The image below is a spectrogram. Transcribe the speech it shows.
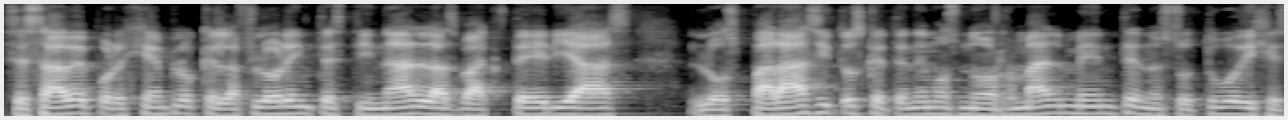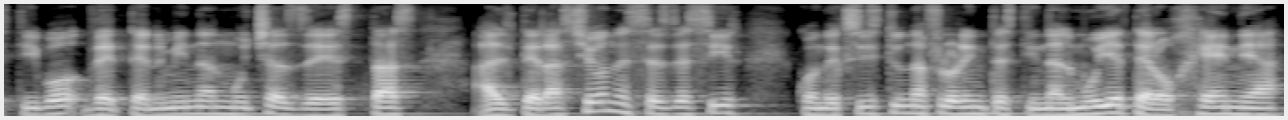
Se sabe, por ejemplo, que la flora intestinal, las bacterias, los parásitos que tenemos normalmente en nuestro tubo digestivo determinan muchas de estas alteraciones. Es decir, cuando existe una flora intestinal muy heterogénea,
